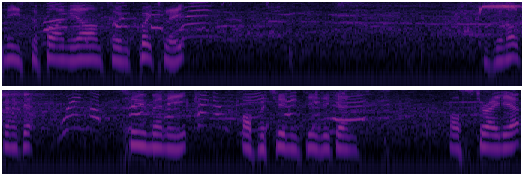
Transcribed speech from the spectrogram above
needs to find the answer and quickly, because you're not going to get too many opportunities against Australia.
